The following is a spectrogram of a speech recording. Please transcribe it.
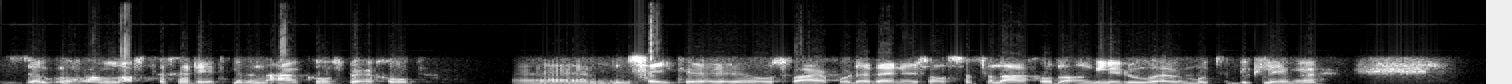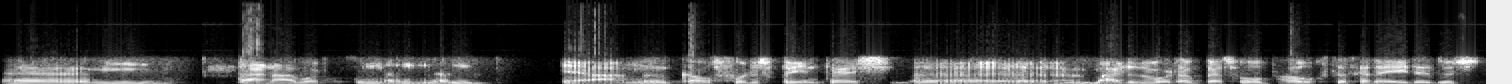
is het ook nog een lastige rit met een aankomst bergop. zeker wel zwaar voor de renners als ze vandaag al de Angliru hebben moeten beklimmen. daarna wordt het een, een, een ja, een kans voor de sprinters. Uh, maar er wordt ook best wel op hoogte gereden. Dus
